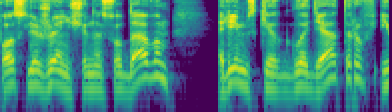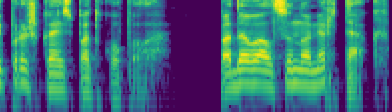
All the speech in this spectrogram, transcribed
после «Женщины с удавом», «Римских гладиаторов» и «Прыжка из-под купола». Подавался номер так.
